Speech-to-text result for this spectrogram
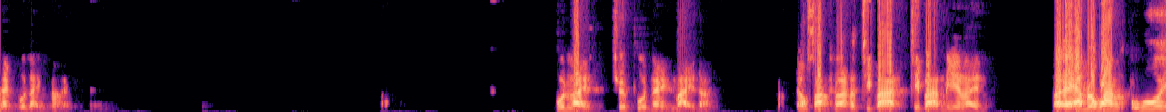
ใครพูดอะไรบ้างพูดอะไรช่วยพูดในใหม่หน่อย เดี๋ยวฟังหน่อยว่าที่บ้านที่บ้านมีอะไรเอ้ยแอมระวังอุ้ย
